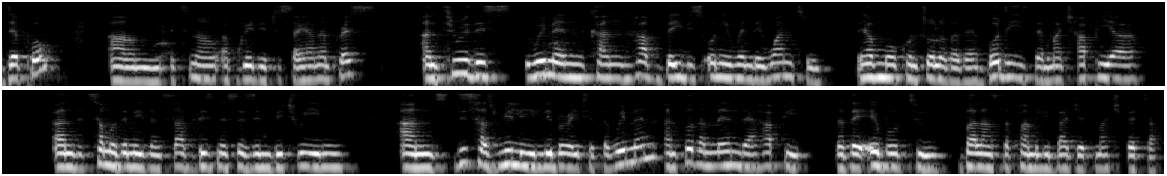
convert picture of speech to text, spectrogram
Depo. Um, it's now upgraded to Sayana Press. And through this, women can have babies only when they want to. They have more control over their bodies, they're much happier. And some of them even start businesses in between. And this has really liberated the women. And for the men, they're happy that they're able to balance the family budget much better.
